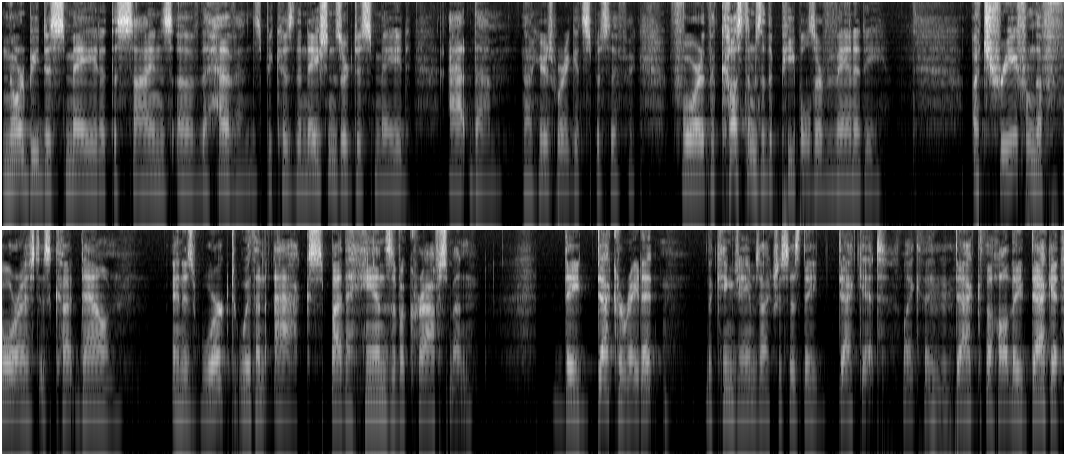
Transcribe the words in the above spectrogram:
nor be dismayed at the signs of the heavens, because the nations are dismayed at them. Now, here's where he gets specific. For the customs of the peoples are vanity. A tree from the forest is cut down and is worked with an axe by the hands of a craftsman. They decorate it. The King James actually says they deck it, like they hmm. deck the hall. They deck it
